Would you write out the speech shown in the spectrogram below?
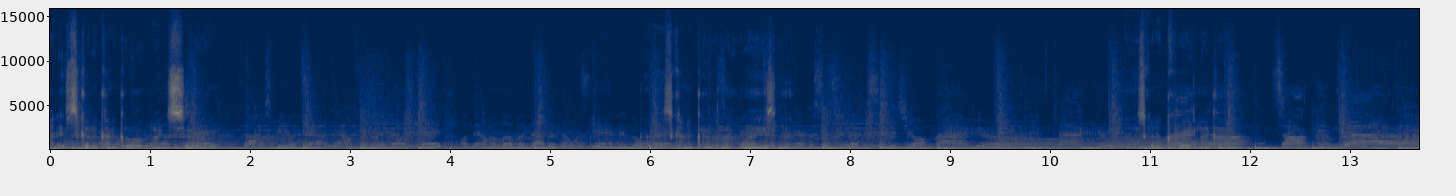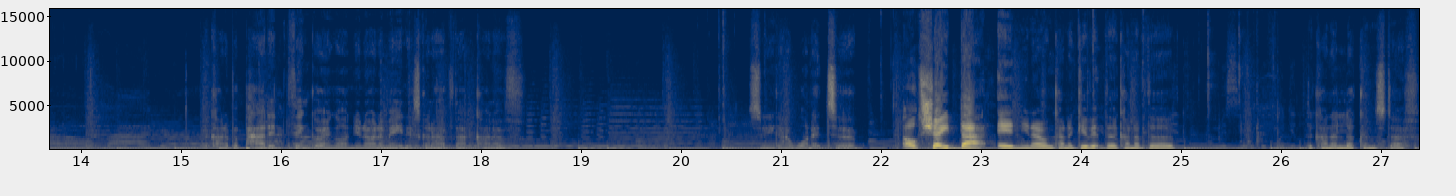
And it's going to kind of go up like so. It's going to go that way isn't it it's going to create like a a kind of a padded thing going on you know what I mean it's going to have that kind of so you're going to want it to I'll shade that in you know and kind of give it the kind of the the kind of look and stuff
